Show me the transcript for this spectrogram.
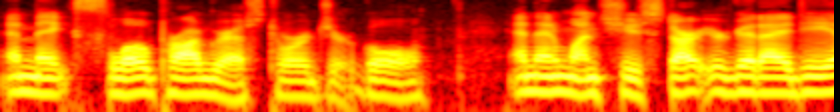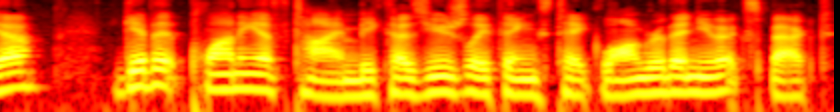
and make slow progress towards your goal. And then once you start your good idea, give it plenty of time because usually things take longer than you expect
